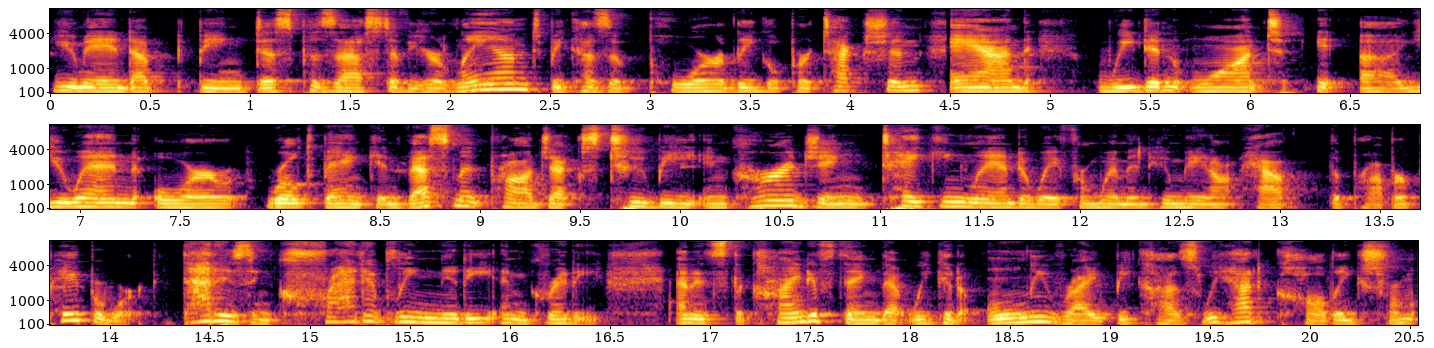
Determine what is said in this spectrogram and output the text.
You may end up being dispossessed of your land because of poor legal protection. And we didn't want uh, UN or World Bank investment projects to be encouraging taking land away from women who may not have the proper paperwork. That is incredibly nitty and gritty. And it's the kind of thing that we could only write because we had colleagues from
